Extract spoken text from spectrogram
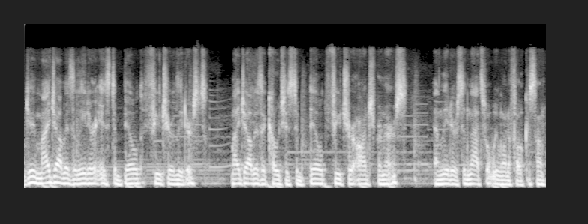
doing, my job as a leader is to build future leaders. My job as a coach is to build future entrepreneurs and leaders. And that's what we want to focus on.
